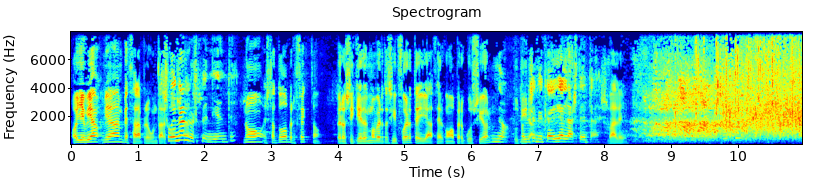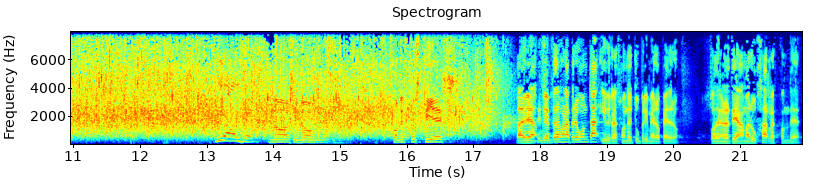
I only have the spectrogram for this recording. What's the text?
Oye, voy a, voy a empezar a preguntar suenan cosas. los pendientes. No, está todo perfecto. Pero si quieres moverte así fuerte y hacer como percusión, No, tú porque tira. se me caerían las tetas. Vale. Di algo. No, si no. Con estos pies. Vale, voy a, empezar con una pregunta y responde tú primero, Pedro. Pueden retirar a Maruja a responder.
